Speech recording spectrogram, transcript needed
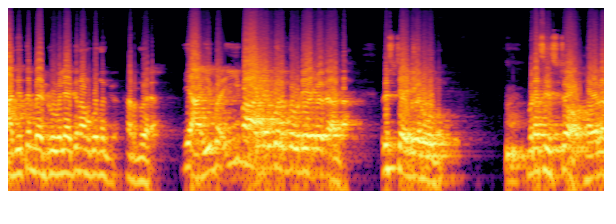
ആദ്യത്തെ ബെഡ്റൂമിലേക്ക് നമുക്കൊന്ന് കടന്നു വരാം. ഈ ഈ ഭാഗം കൊടുത്ത് ഇവിടെയായിട്ട് വരാണ്ട ഒരു സ്റ്റഡി റൂമും ഇവിടെ സിസ്റ്റോ അതുപോലെ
